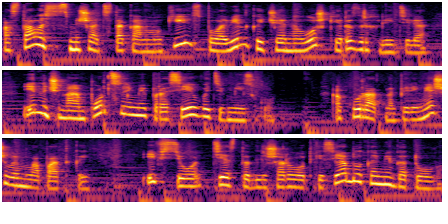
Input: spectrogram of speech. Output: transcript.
Осталось смешать стакан муки с половинкой чайной ложки разрыхлителя и начинаем порциями просеивать в миску. Аккуратно перемешиваем лопаткой. И все, тесто для шарлотки с яблоками готово.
